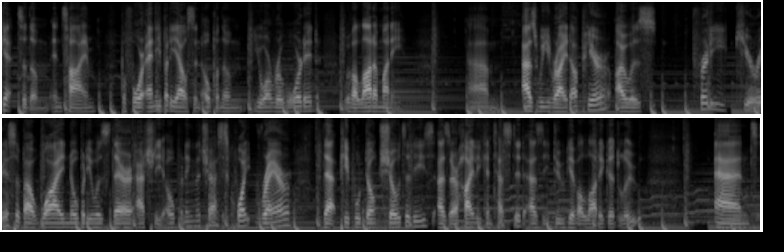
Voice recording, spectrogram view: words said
get to them in time before anybody else and open them, you are rewarded with a lot of money. Um, as we ride up here, I was pretty curious about why nobody was there actually opening the chest. It's quite rare that people don't show to these as they're highly contested as they do give a lot of good loot. And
